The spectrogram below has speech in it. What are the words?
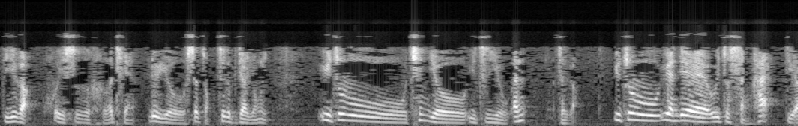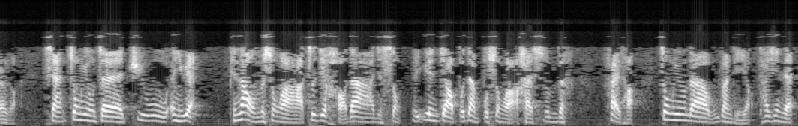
第一个会是和田，略有十种，这个比较容易。欲助亲友，与之有恩，这个。欲助怨孽为之损害。第二个，三重用在具物恩怨。平常我们送啊，自己好的就送，冤家不但不送啊，还是我们的害他。重用的无关紧要。他现在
